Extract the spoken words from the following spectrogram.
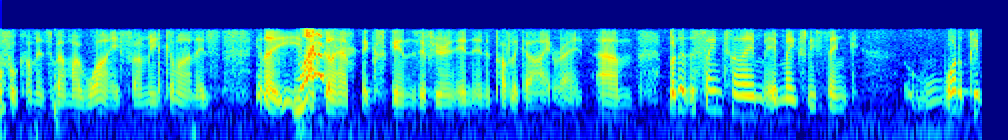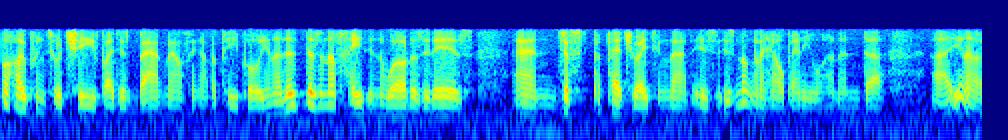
awful comments about my wife. I mean, come on, it's you know, you're what? just gonna have thick skins if you're in, in, in the public eye, right? Um, but at the same time, it makes me think. What are people hoping to achieve by just bad mouthing other people? You know, there's, there's enough hate in the world as it is, and just perpetuating that is is not going to help anyone. And uh, uh, you know,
